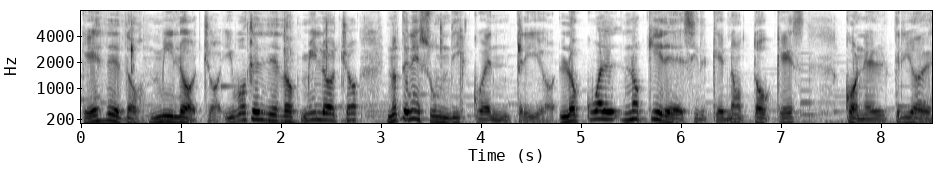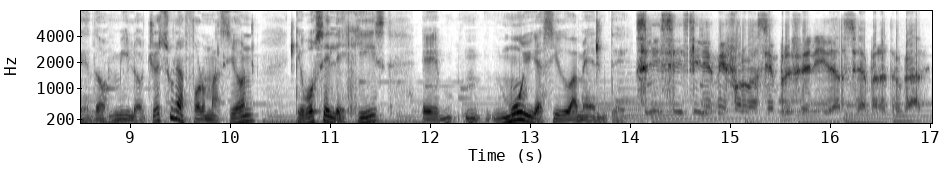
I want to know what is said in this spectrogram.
que es de 2008. Y vos desde 2008 no tenés un disco en trío, lo cual no quiere decir que no toques con el trío desde 2008. Es una formación que vos elegís eh, muy asiduamente. Sí, sí, sí, es mi formación preferida, o sea, para tocar.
